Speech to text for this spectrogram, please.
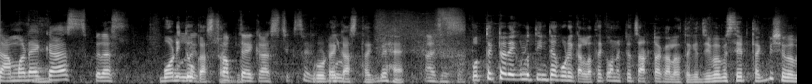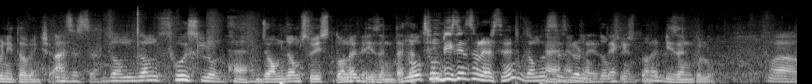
জামাটায় কাজ প্লাস বডিতেও কাজ সবটাই কাজ ঠিক আছে? পুরোটাই কাজ থাকবে হ্যাঁ। আচ্ছা প্রত্যেকটার এগুলো তিনটা করে কালার থাকে অনেকটা চারটা কালার থাকে। যেভাবে সেট থাকবে সেভাবে নিতে হবে ইনশাআল্লাহ। আচ্ছা জমজম সুইস লোন। হ্যাঁ জমজম সুইস লোনের ডিজাইন দেখাচ্ছি। নতুন ডিজাইন চলে আসছে হ্যাঁ? জমজম হ্যাঁ সুইস লোনের দেখেন। সুইস লোনের ডিজাইনগুলো ওয়াও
